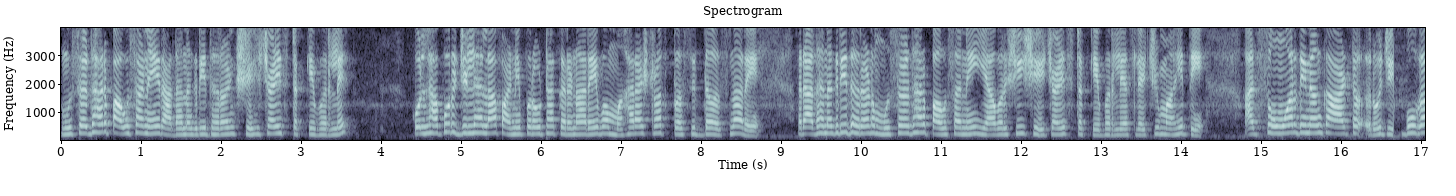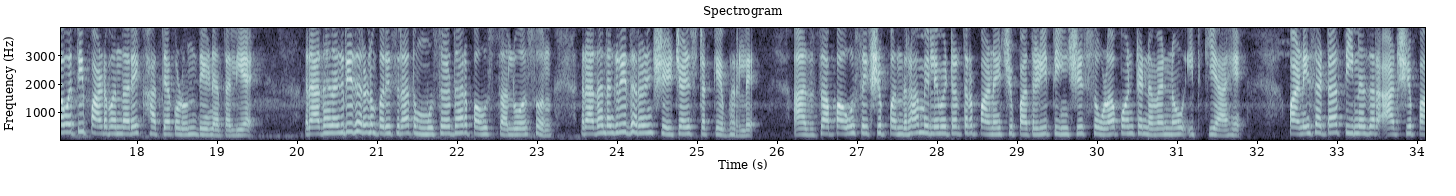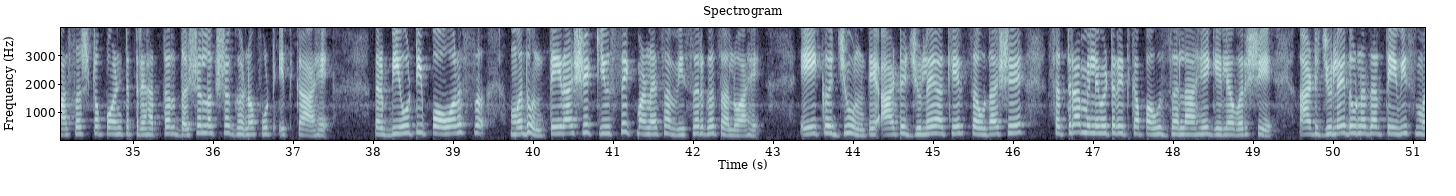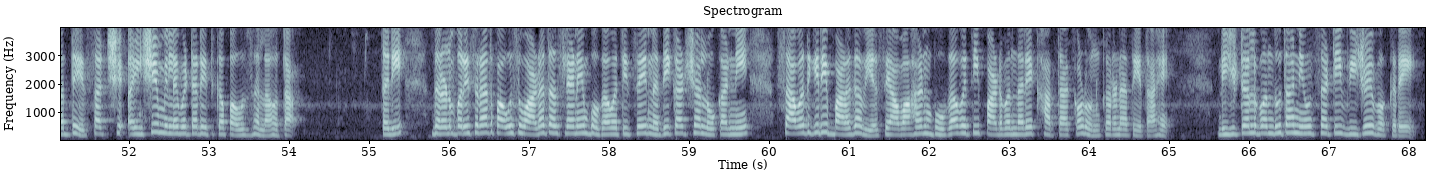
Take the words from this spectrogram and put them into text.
मुसळधार पावसाने राधानगरी धरण शेहेचाळीस टक्के भरले. कोल्हापूर जिल्ह्याला पाणीपुरवठा करणारे व महाराष्ट्रात प्रसिद्ध असणारे राधानगरी धरण मुसळधार पावसाने यावर्षी शेहेचाळीस टक्के भरले असल्याची माहिती आज सोमवार दिनांक आठ रोजी भोगावती पाटबंधारे खात्याकडून देण्यात आली आहे. राधानगरी धरण परिसरात मुसळधार पाऊस चालू असून राधानगरी धरण शेहेचाळीस टक्के भरले. आजचा पाऊस एकशे पंधरा मिलीमीटर तर पाण्याची पातळी तीनशे सोळा पॉईंट नव्याण्णव इतकी आहे. पाणीसाठा तीन हजार आठशे पासष्ट पॉईंट त्र्याहत्तर दशलक्ष घनफूट इतका आहे. तर बी ओ टी पॉवर्समधून तेराशे क्युसेक पाण्याचा विसर्ग चालू आहे. एक जून ते आठ जुलै अखेर चौदाशे सतरा मिलीमीटर इतका पाऊस झाला आहे. गेल्या वर्षी आठ जुलै दोन हजार तेवीसमध्ये सातशे ऐंशी मिलीमीटर इतका पाऊस झाला होता. तरी धरण परिसरात पाऊस वाढत असल्याने भोगावतीचे नदीकाठच्या लोकांनी सावधगिरी बाळगावी असे आवाहन भोगावती पाटबंधारे खात्याकडून करण्यात येत आहे. डिजिटल बंधुता न्यूजसाठी विजय बकरे.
